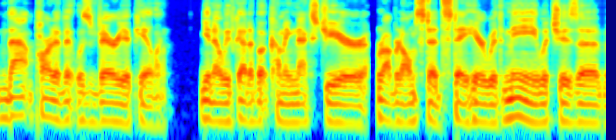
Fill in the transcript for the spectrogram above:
that part of it was very appealing. You know, we've got a book coming next year, Robert Olmstead, Stay Here with Me, which is a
